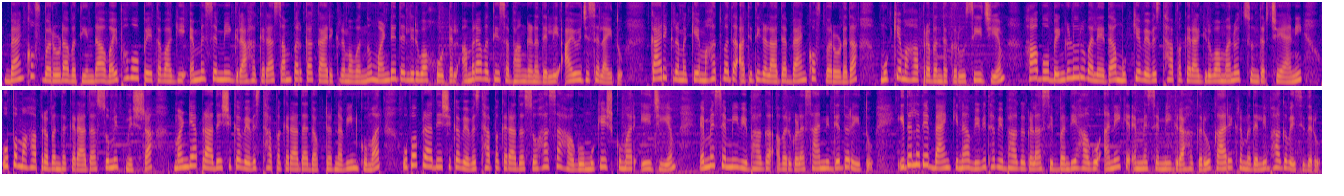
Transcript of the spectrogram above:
ಬ್ಯಾಂಕ್ ಆಫ್ ಬರೋಡಾ ವತಿಯಿಂದ ವೈಭವೋಪೇತವಾಗಿ ಎಂಎಸ್ಎಂಇ ಗ್ರಾಹಕರ ಸಂಪರ್ಕ ಕಾರ್ಯಕ್ರಮವನ್ನು ಮಂಡ್ಯದಲ್ಲಿರುವ ಹೋಟೆಲ್ ಅಮರಾವತಿ ಸಭಾಂಗಣದಲ್ಲಿ ಆಯೋಜಿಸಲಾಯಿತು. ಕಾರ್ಯಕ್ರಮಕ್ಕೆ ಮಹತ್ವದ ಅತಿಥಿಗಳಾದ ಬ್ಯಾಂಕ್ ಆಫ್ ಬರೋಡಾದ ಮುಖ್ಯ ಮಹಾಪ್ರಬಂಧಕರು ಸಿಜಿಎಂ ಹಾಗೂ ಬೆಂಗಳೂರು ವಲಯದ ಮುಖ್ಯ ವ್ಯವಸ್ಥಾಪಕರಾಗಿರುವ ಮನೋಜ್ ಸುಂದರ್ ಚಯಾನಿ, ಉಪಮಹಾಪ್ರಬಂಧಕರಾದ ಸುಮಿತ್ ಮಿಶ್ರಾ, ಮಂಡ್ಯ ಪ್ರಾದೇಶಿಕ ವ್ಯವಸ್ಥಾಪಕರಾದ ಡಾ. ನವೀನ್ ಕುಮಾರ್ ಉಪಪ್ರಾದೇಶಿಕ ವ್ಯವಸ್ಥಾಪಕರಾದ ಸುಹಾಸ ಹಾಗೂ ಮುಖೇಶ್ ಕುಮಾರ್ ಎಜಿಎಂ ಎಂಎಸ್ಎಂಇ ವಿಭಾಗ ಅವರುಗಳ ಸಾನ್ನಿಧ್ಯ ದೊರೆಯಿತು. ಇದಲ್ಲದೆ ಬ್ಯಾಂಕಿನ ವಿವಿಧ ವಿಭಾಗಗಳ ಸಿಬ್ಬಂದಿ ಹಾಗೂ ಅನೇಕ ಎಂಎಸ್ಎಂಇ ಗ್ರಾಹಕರು ಕಾರ್ಯಕ್ರಮದಲ್ಲಿ ಭಾಗವಹಿಸಿದರು.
